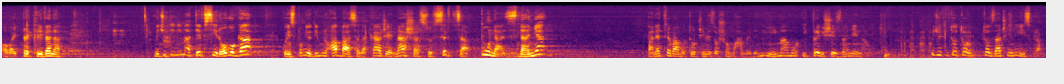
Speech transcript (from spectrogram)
ovaj prekrivena. Međutim, ima tefsir ovoga koji spomnio Ibnu Abasa da kaže naša su srca puna znanja, Pa ne trebamo to čime je došao Muhammed. Mi imamo i previše znanja i nauke. Međutim, to, to, to značenje nije ispravno.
